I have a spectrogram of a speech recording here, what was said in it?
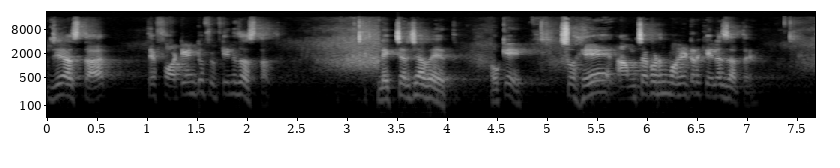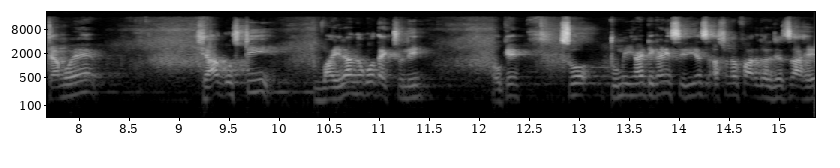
जे असतात ते फॉर्टीन टू फिफ्टीनच असतात. लेक्चरच्या वेळेत. ओके सो हे आमच्याकडून मॉनिटर केलं जातंय. त्यामुळे ह्या गोष्टी व्हायला नकोत ॲक्च्युली ओके सो तुम्ही ह्या ठिकाणी सिरियस असणं फार गरजेचं आहे.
